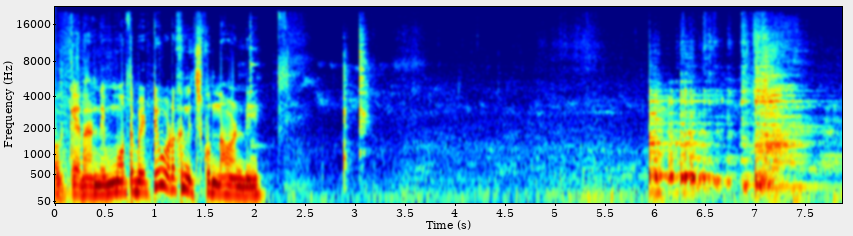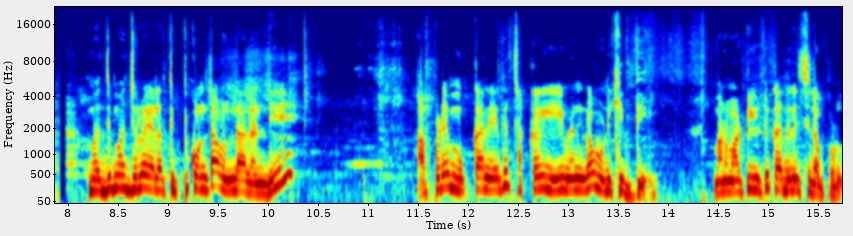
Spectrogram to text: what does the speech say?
ఓకేనండి మూత పెట్టి ఉడకనిచ్చుకుందామండి. మధ్య మధ్యలో ఇలా తిప్పుకుంటా ఉండాలండి. అప్పుడే ముక్క అనేది చక్కగా ఈవెన్గా ఉడికిద్ది. మనం అటు ఇటు కదిలించినప్పుడు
